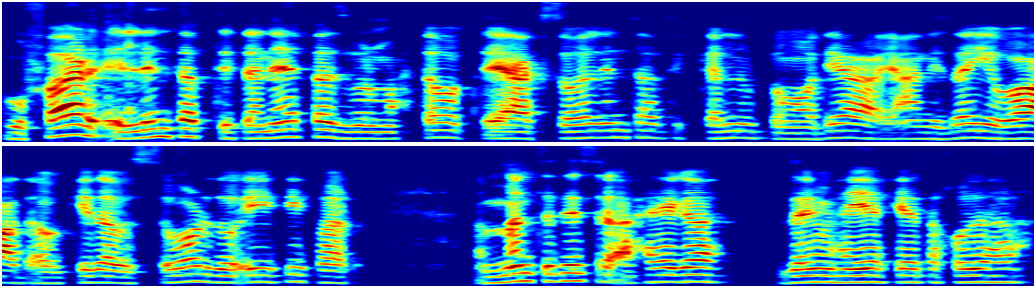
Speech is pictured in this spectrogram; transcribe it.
وفرق اللي أنت بتتنافس بالمحتوى بتاعك، سواء اللي أنت بتتكلم في مواضيع يعني زي بعض أو كده، بس برضه إيه، في فرق، أمّا أنت تسرق حاجة زي ما هي كده تاخدها،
